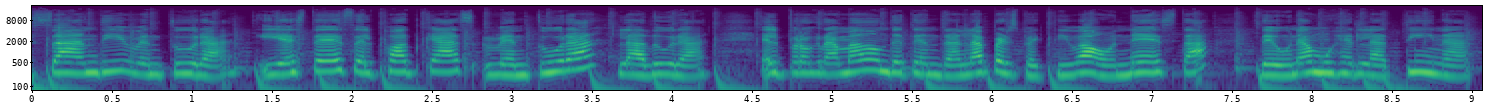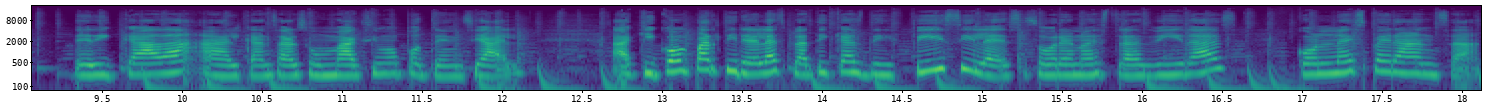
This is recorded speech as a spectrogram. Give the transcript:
Sandy Ventura y este es el podcast Ventura la Dura, el programa donde tendrán la perspectiva honesta de una mujer latina dedicada a alcanzar su máximo potencial. Aquí compartiré las pláticas difíciles sobre nuestras vidas con la esperanza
